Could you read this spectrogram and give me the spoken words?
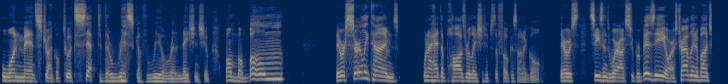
One man's struggle to accept the risk of real relationship. Boom, boom, boom. There were certainly times when I had to pause relationships to focus on a goal. There was seasons where I was super busy or I was traveling a bunch,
